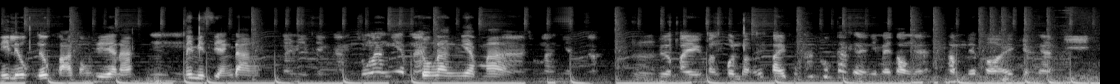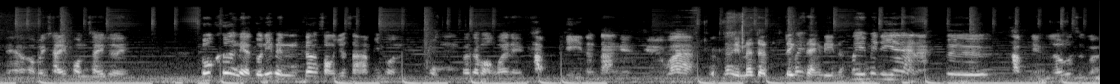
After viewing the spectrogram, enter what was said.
นี่เลี้ยวเลี้ยวขวาสองทีนะอืมไม่มีเสียงดังไม่มีเสียงดังช่วงล่างเงียบนะช่วงล่างเงียบมากอ่าช่วงล่างเงียบนะอืมเรือไปบางคนแบบเอ้ยไปกุ๊กกักกุ๊กกักอะไรนี่ไม่ต้องนะทำเรียบร้อยเก็บงานดีนะครับเอาไปใช้พร้อมใช้เลย ตัวเครื่องเนี่ยตัวนี้เป็นเครื่อง 2.3 พี่นนท์ผมก็จะบอกว่าเนี่ยขับขี่ต่างๆ เนี่ยถือว่าน่าจะเร่งแซงดีนะไม่ไม่ได้แย่นะคือขับเนี่ยแล้วรู้สึกว่า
